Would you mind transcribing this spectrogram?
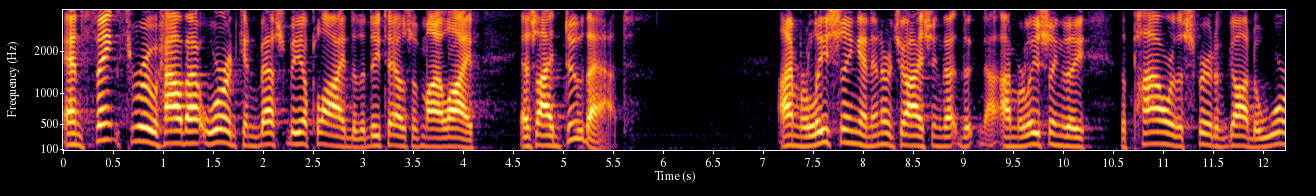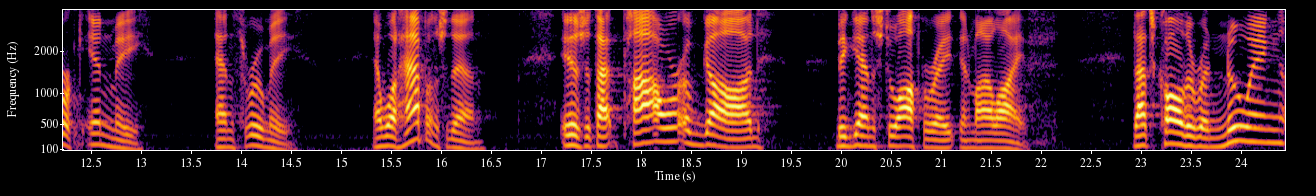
and think through how that Word can best be applied to the details of my life. As I do that, I'm releasing and energizing that, the, I'm releasing the, the power of the Spirit of God to work in me and through me. And what happens then is that that power of God begins to operate in my life. That's called the renewing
